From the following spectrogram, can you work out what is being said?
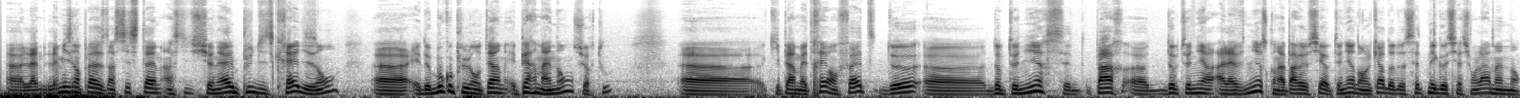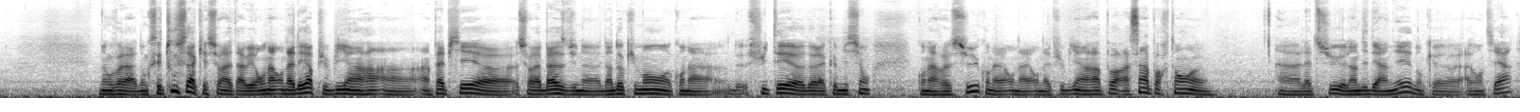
la, mise en place d'un système institutionnel plus discret, disons, et de beaucoup plus long terme et permanent surtout, euh, qui permettrait en fait de euh, d'obtenir par euh, d'obtenir à l'avenir ce qu'on n'a pas réussi à obtenir dans le cadre de cette négociation là maintenant. Donc voilà, donc c'est tout ça qui est sur la table. on a, on a d'ailleurs publié un, papier sur la base d'un document qu'on a de, fuité de la commission qu'on a reçu, qu'on a on, a, on a publié un rapport assez important là-dessus lundi dernier, donc avant-hier.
